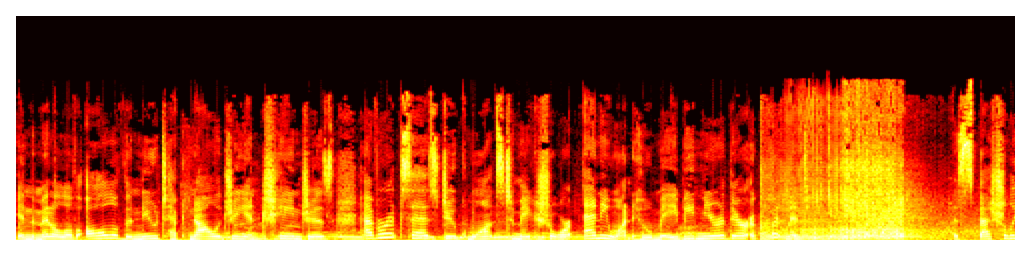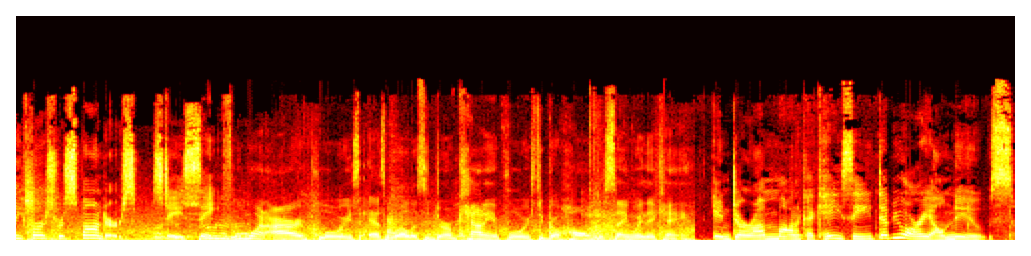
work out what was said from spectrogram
In the middle of all of the new technology and changes, Everett says Duke wants to make sure anyone who may be near their equipment especially first responders, stay safe. We want our employees, as well as the Durham County employees, to go home the same way they came. In Durham, Monica Casey, WRAL News.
